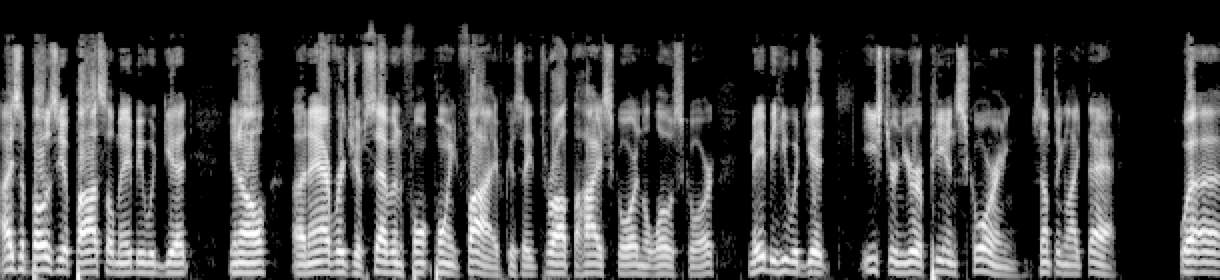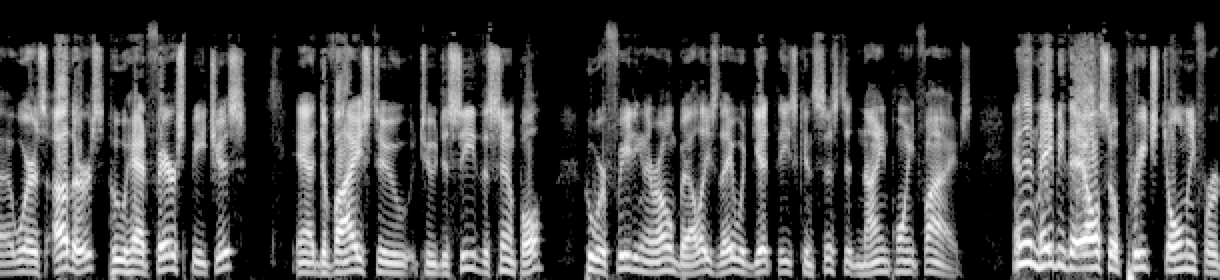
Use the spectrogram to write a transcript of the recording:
I suppose the apostle maybe would get, you know, an average of 7.5 because they'd throw out the high score and the low score maybe he would get Eastern European scoring, something like that. Uh, whereas others who had fair speeches and uh, devised to, to deceive the simple, who were feeding their own bellies, they would get these consistent 9.5s. And then maybe they also preached only for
